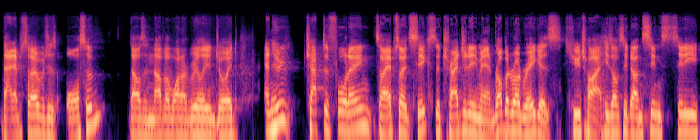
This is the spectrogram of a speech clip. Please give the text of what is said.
that episode, which is awesome. That was another one I really enjoyed. And who chapter 14, so episode six, the tragedy man, Robert Rodriguez, huge height. He's obviously done Sin City,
